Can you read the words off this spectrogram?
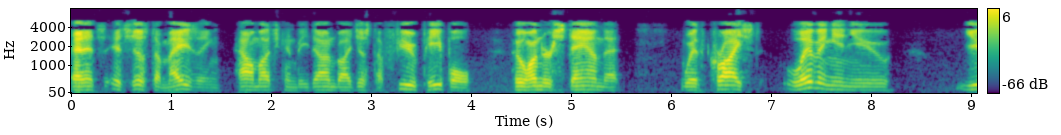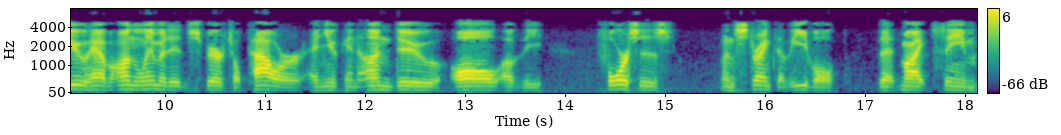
And it's it's just amazing how much can be done by just a few people who understand that with Christ living in you, you have unlimited spiritual power and you can undo all of the forces and strength of evil that might seem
